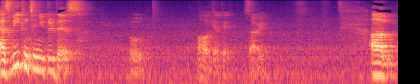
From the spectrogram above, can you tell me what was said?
as we continue through this, oh, oh okay, okay, sorry. Um,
